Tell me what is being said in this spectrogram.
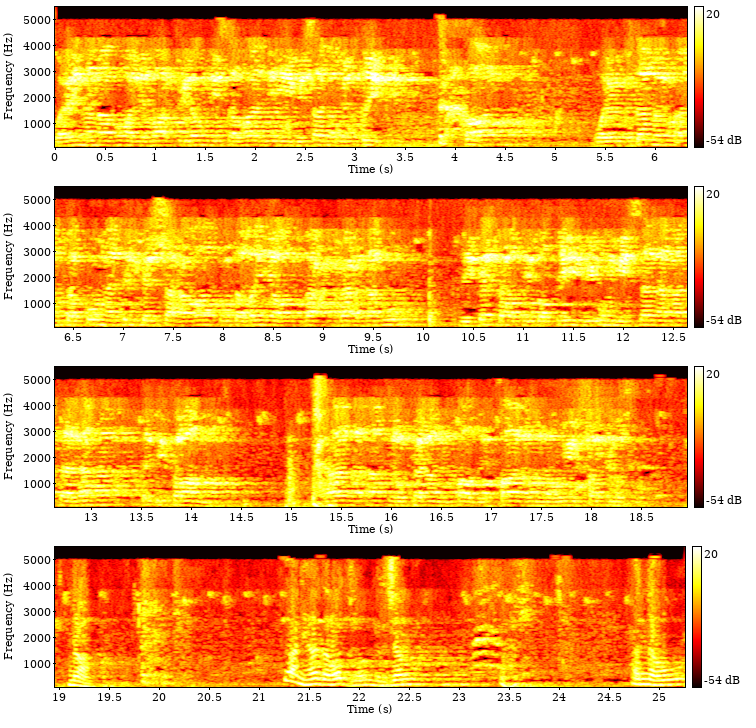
وإنما هو لضعف لون سواده بسبب الطيب. قال ويحتمل أن تكون تلك الشعرات تغيرت بعده لكثرة تطيب أم سلمة لها إكراما هذا آخر كلام القاضي قاله النووي في مسلم. نعم. يعني هذا وجه للجمع أنه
